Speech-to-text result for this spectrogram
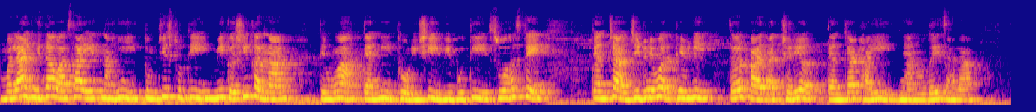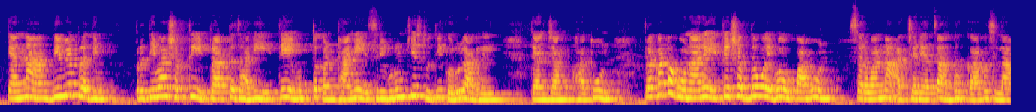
मला लिहिता वाचता येत नाही तुमची स्तुती मी कशी करणार? तेव्हा त्यांनी थोडीशी विभूती स्वहस्ते त्यांच्या जिभेवर ठेवली. तर काय आश्चर्य त्यांच्या ठाई ज्ञानोदय झाला. त्यांना दिव्य प्रदि प्रतिभाशक्ती प्राप्त झाली. ते मुक्तकंठाने श्रीगुरूंची स्तुती करू लागले. त्यांच्या मुखातून प्रकट होणारे ते शब्दवैभव पाहून सर्वांना आश्चर्याचा धक्का बसला.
